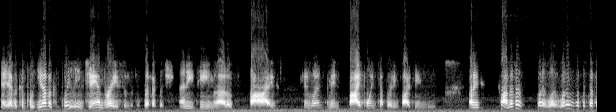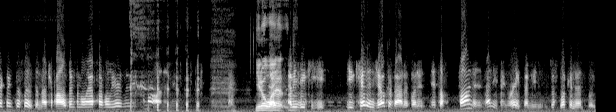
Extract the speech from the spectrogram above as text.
Yeah, you have a complete you have a completely jammed race in the Pacific, which any team out of five can win. I mean, five points separating five teams. I mean, come on, this is what what, what does the Pacific think this is? The Metropolitan from the last several years? I mean, come on. I mean, You know what? I mean, you, you, you kid and joke about it, but it, it's a fun as anything race. I mean, just looking at, like,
